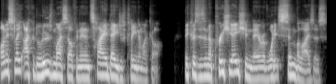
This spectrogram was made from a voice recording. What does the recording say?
honestly, I could lose myself in an entire day just cleaning my car because there's an appreciation there of what it symbolizes.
